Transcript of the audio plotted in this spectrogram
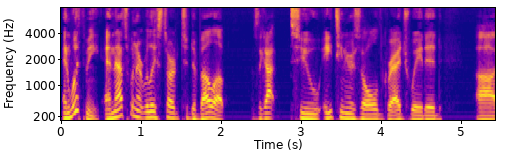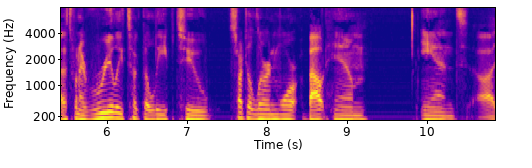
and with me. And that's when it really started to develop. As I got to 18 years old, graduated, uh, that's when I really took the leap to start to learn more about him and uh,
